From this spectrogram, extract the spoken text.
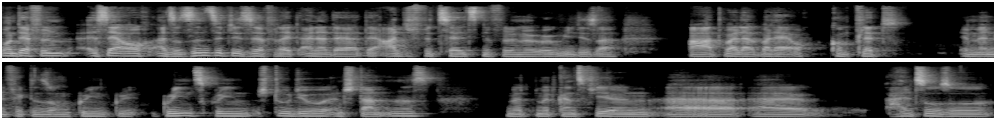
Und der Film ist ja auch, also Sin City ist ja vielleicht einer der, der artifiziellsten Filme irgendwie dieser Art, weil er, weil er auch komplett im Endeffekt in so einem Green, Green, Greenscreen-Studio entstanden ist mit, mit ganz vielen, äh, äh, halt so, so,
